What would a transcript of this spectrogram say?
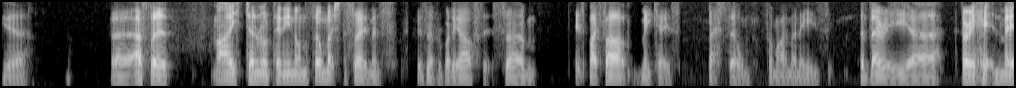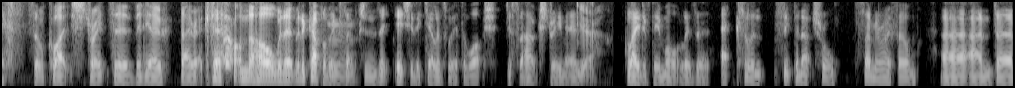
yeah. Uh, as for my general opinion on the film, much the same as as everybody else. It's um, it's by far Miike's best film for my money. He's a very uh, very hit and miss, sort of quite straight to video director on the whole, with it with a couple of Mm. exceptions. It, Ichi the Killer's worth a watch just for how extreme it is. yeah. Blade of the Immortal is an excellent supernatural samurai film. Uh, and uh,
